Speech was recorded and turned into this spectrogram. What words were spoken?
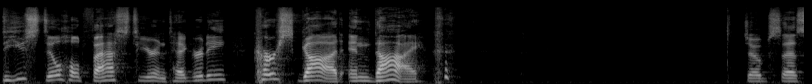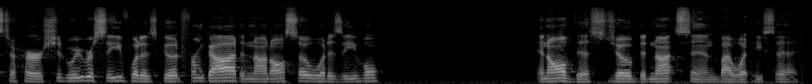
Do you still hold fast to your integrity? Curse God and die. Job says to her, Should we receive what is good from God and not also what is evil? In all this, Job did not sin by what he said.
